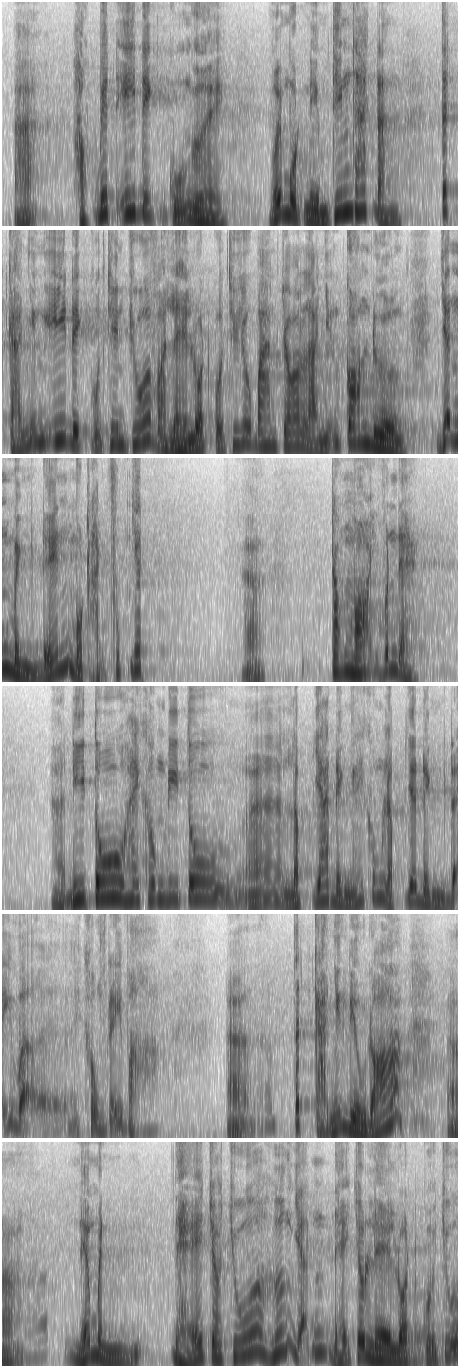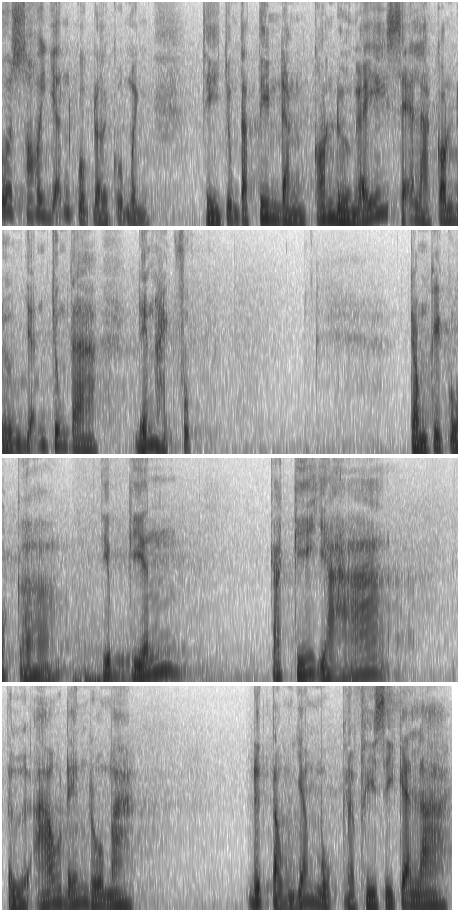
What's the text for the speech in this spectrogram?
à, học biết ý định của người với một niềm tin thác rằng tất cả những ý định của Thiên Chúa và lề luật của Thiên Chúa ban cho là những con đường dẫn mình đến một hạnh phúc nhất. À, trong mọi vấn đề à, đi tu hay không đi tu à, lập gia đình hay không lập gia đình rẫy vợ hay không rẫy vợ. À, tất cả những điều đó à, nếu mình để cho Chúa hướng dẫn để cho lề luật của Chúa soi dẫn cuộc đời của mình thì chúng ta tin rằng con đường ấy sẽ là con đường dẫn chúng ta đến hạnh phúc trong cái cuộc uh, tiếp kiến các ký giả từ Áo đến Roma Đức Tổng giám mục ờ, Physikella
